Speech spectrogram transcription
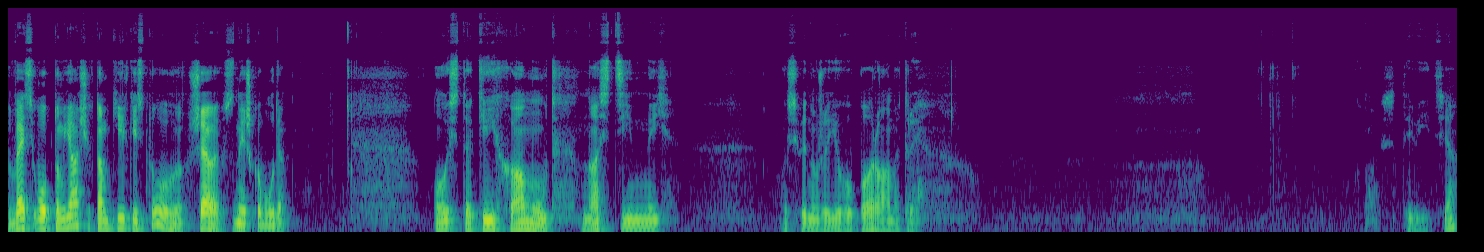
весь оптом ящик, там кількість, то ще знижка буде. Ось такий хамут настінний. Ось видно вже його параметри. Ось дивіться.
